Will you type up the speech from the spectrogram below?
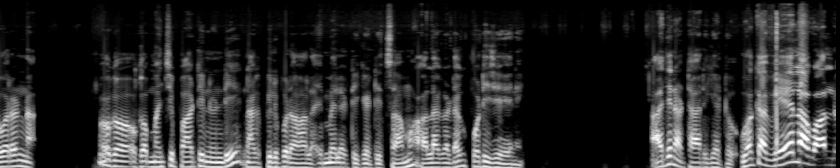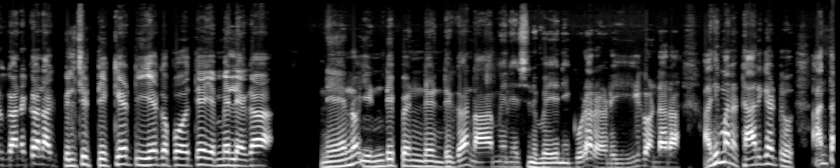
ఎవరన్నా ఒక ఒక మంచి పార్టీ నుండి నాకు పిలుపు రావాలా ఎమ్మెల్యే టికెట్ ఇచ్చాము అలాగడ్డకు పోటీ చేయని. అది నా టార్గెట్. ఒకవేళ వాళ్ళు కనుక నాకు పిలిచి టికెట్ ఇవ్వకపోతే ఎమ్మెల్యేగా నేను ఇండిపెండెంట్గా నామినేషన్ వేయనికి కూడా రెడీగా ఉండారా అది మన టార్గెట్. అంత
